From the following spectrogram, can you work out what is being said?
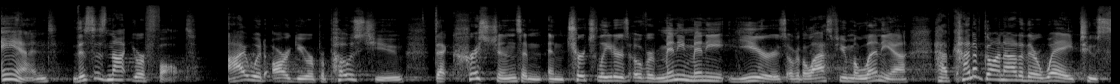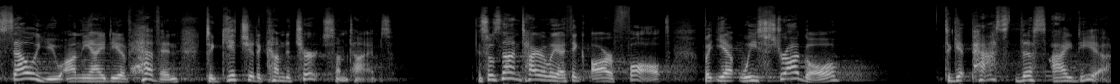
And this is not your fault. I would argue or propose to you that Christians and, and, church leaders over many, many years, over the last few millennia, have kind of gone out of their way to sell you on the idea of heaven to get you to come to church sometimes. And so it's not entirely, I think, our fault, but yet we struggle to get past this idea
